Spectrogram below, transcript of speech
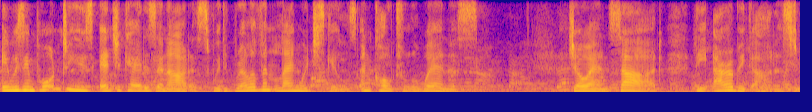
It was important to use educators and artists with relevant language skills and cultural awareness. Joanne Saad, the Arabic artist,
